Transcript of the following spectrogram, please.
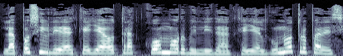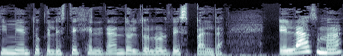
la posibilidad que haya otra comorbilidad, que haya algún otro padecimiento que le esté generando el dolor de espalda. El asma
